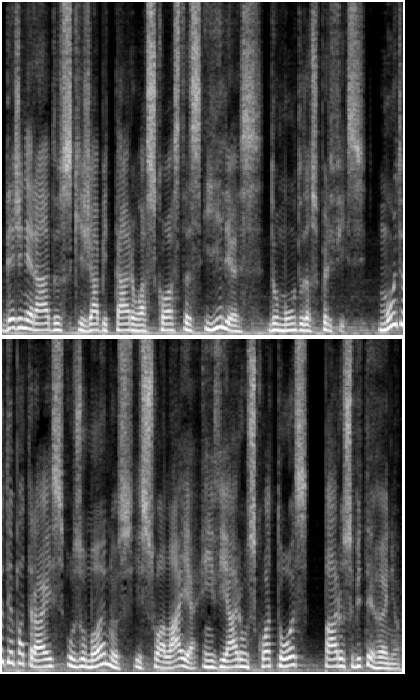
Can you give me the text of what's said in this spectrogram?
degenerados que já habitaram as costas e ilhas do mundo da superfície. Muito tempo atrás, os humanos e sua laia enviaram os Kuatoas para o subterrâneo,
